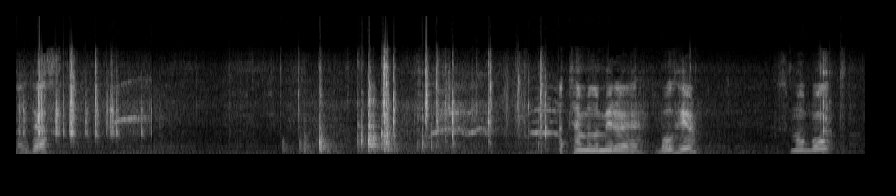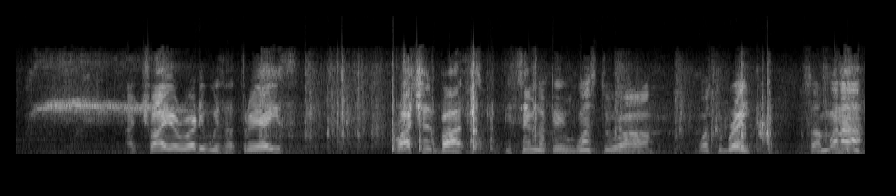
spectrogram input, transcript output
Like this. A 10 millimeter bolt here. Small bolt. I tried already with a 3 8 ratchet but it seems like it wants to uh, wants to break. So I'm gonna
